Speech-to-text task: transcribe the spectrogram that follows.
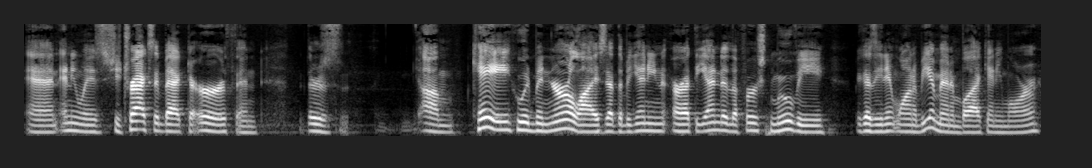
And anyways, she tracks it back to Earth, and there's um, Kay, who had been neuralyzed at the beginning or at the end of the first movie because he didn't want to be a Man in Black anymore,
